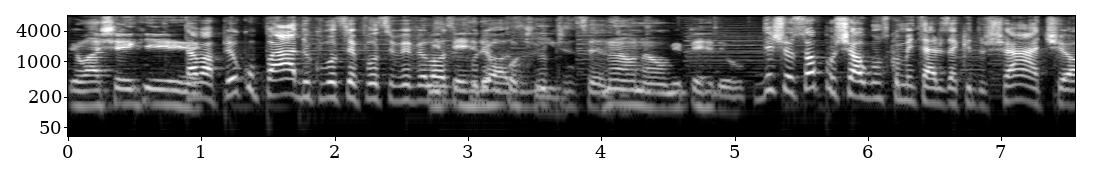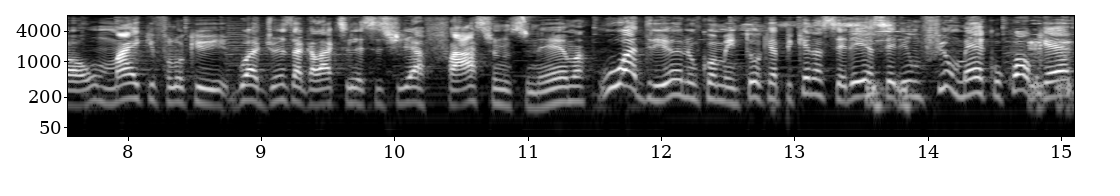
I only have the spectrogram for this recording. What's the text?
Eu achei que. Tava preocupado que você fosse ver Velozes e perdeu um Furiosos, viu, pouquinho. princesa? não, não, me perdeu. Deixa eu só puxar alguns comentários aqui do chat, ó. O Mike falou que Guardiões da Galáxia ele assistiria fácil no cinema. O Adriano comentou que a Pequena Sereia seria um filmeco qualquer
